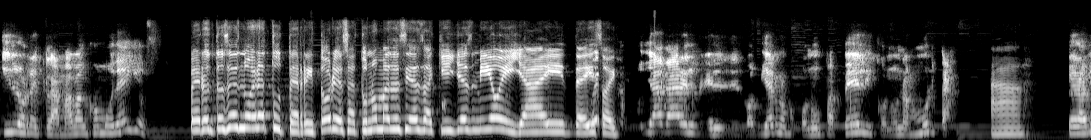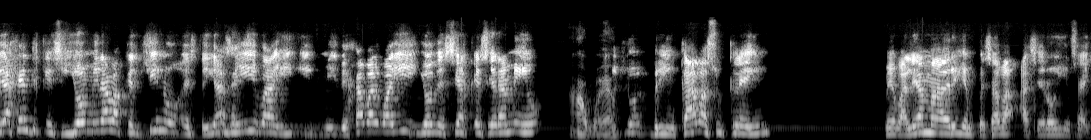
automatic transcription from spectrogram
y lo reclamaban como de ellos. Pero entonces no era tu territorio, o sea, tú nomás decías aquí ya es mío y ya ahí, de ahí soy. Podía dar el, el- el gobierno con un papel y con una multa. Ah, Pero había gente que si yo miraba que el chino este, ya se iba y, y me dejaba algo ahí, yo decía que ese era mío, Ah, bueno. yo brincaba su claim, me valía madre y empezaba a hacer hoyos ahí.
